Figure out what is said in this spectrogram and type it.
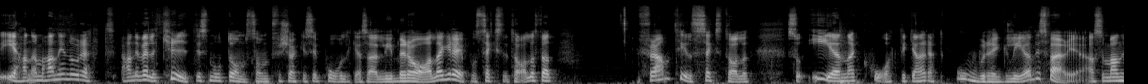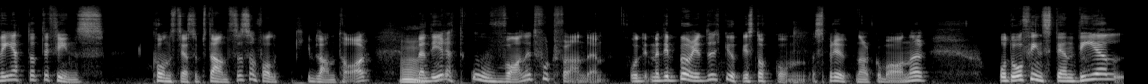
är han, han är nog rätt, han är väldigt kritisk mot de som försöker se på olika så liberala grejer på 60-talet. För att fram till 60-talet så är narkotikan rätt oreglerad i Sverige. Alltså man vet att det finns konstiga substanser som folk ibland tar. Mm. Men det är rätt ovanligt fortfarande. Och, men det började dyka upp i Stockholm, sprutnarkomaner. Och då finns det en del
